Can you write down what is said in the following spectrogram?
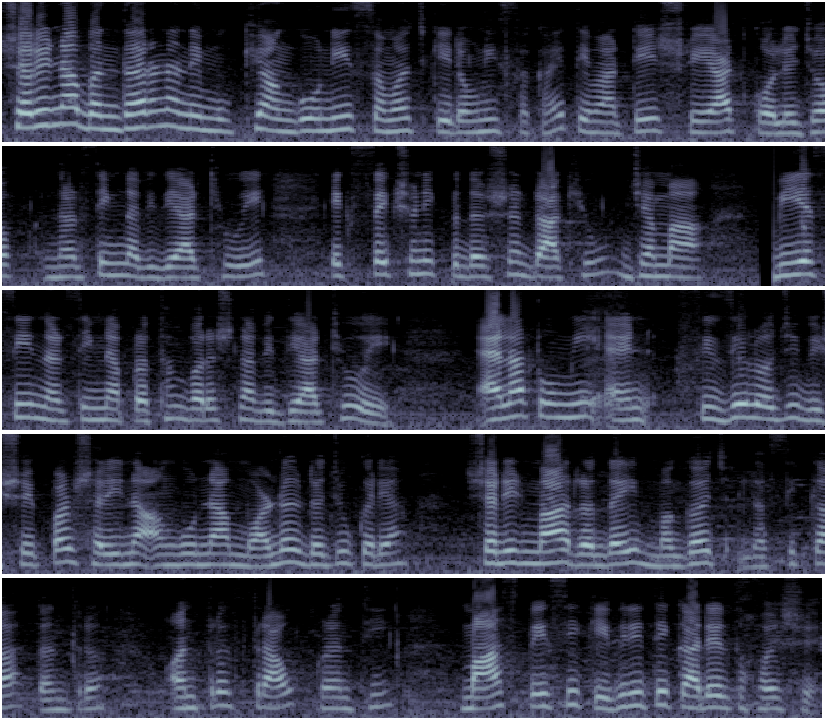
શરીરના બંધારણ અને મુખ્ય અંગોની સમજ કેળવણી શકાય તે માટે શ્રેયાર્ટ કોલેજ ઓફ નર્સિંગના વિદ્યાર્થીઓએ એક શૈક્ષણિક પ્રદર્શન રાખ્યું, જેમાં બીએસસી નર્સિંગના પ્રથમ વર્ષના વિદ્યાર્થીઓએ એનાટોમી એન્ડ ફિઝિયોલોજી વિષય પર શરીરના અંગોના મોડલ રજૂ કર્યા. શરીરમાં હૃદય, મગજ, લસિકા, તંત્ર, અંતરસ્ત્રાવ ગ્રંથિ, માંસપેશી કેવી રીતે કાર્યરત હોય છે,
